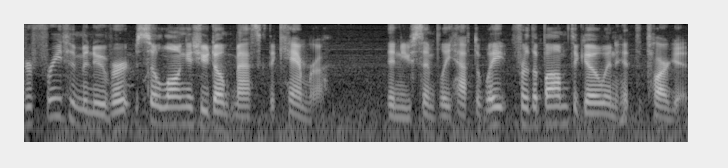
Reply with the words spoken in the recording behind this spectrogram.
you're free to maneuver so long as you don't mask the camera. Then you simply have to wait for the bomb to go and hit the target.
